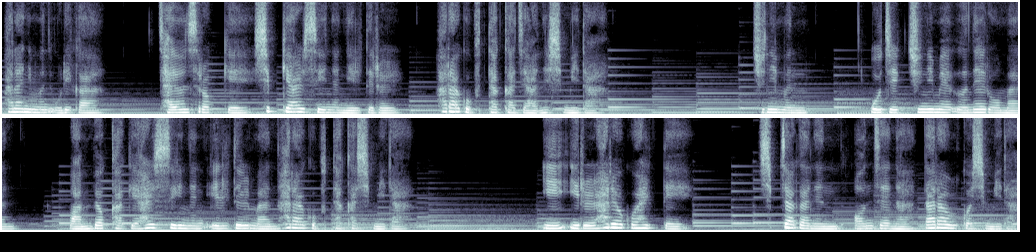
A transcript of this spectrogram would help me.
하나님은 우리가 자연스럽게 쉽게 할 수 있는 일들을 하라고 부탁하지 않으십니다. 주님은 오직 주님의 은혜로만 완벽하게 할 수 있는 일들만 하라고 부탁하십니다. 이 일을 하려고 할 때 십자가는 언제나 따라올 것입니다.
